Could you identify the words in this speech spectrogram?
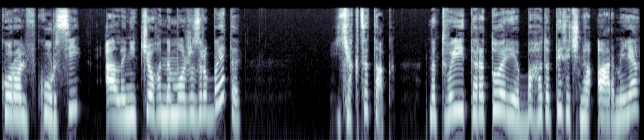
король в курсі, але нічого не може зробити. Як це так? На твоїй території багатотисячна армія,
